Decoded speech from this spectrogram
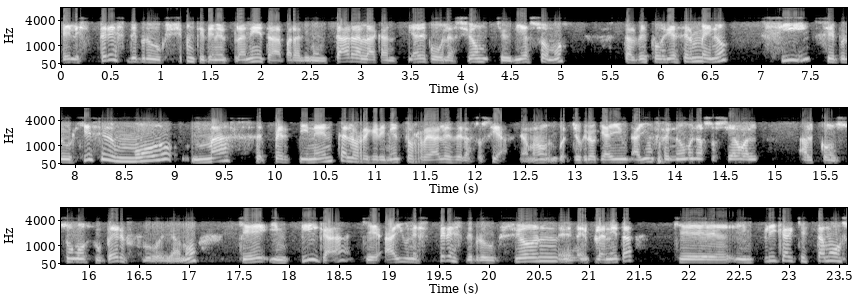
El estrés de producción que tiene el planeta para alimentar a la cantidad de población que hoy día somos, tal vez podría ser menos si se produjese de un modo más pertinente a los requerimientos reales de la sociedad. Yo creo que hay, hay un fenómeno asociado al, al consumo superfluo, digamos, que implica que hay un estrés de producción en el planeta que implica que estamos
